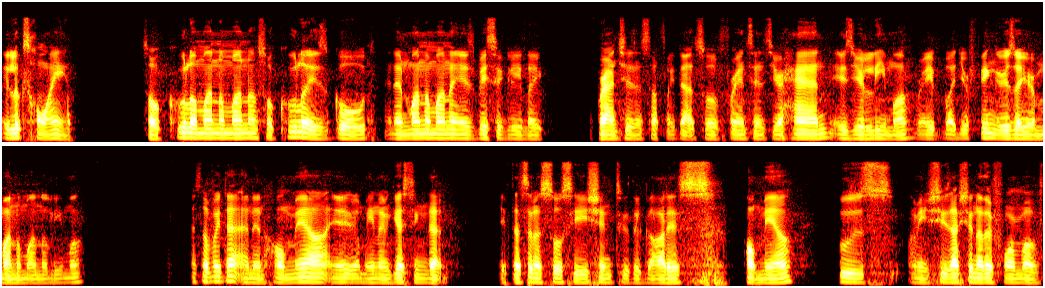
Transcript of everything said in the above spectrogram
it looks Hawaiian. So kula mana mana, so kula is gold, and then mana mana is basically like branches and stuff like that. So for instance, your hand is your lima, right? But your fingers are your mana mana lima and stuff like that. And then haumea, eh, I mean, I'm guessing that if that's an association to the goddess Haumea, who's, I mean, she's actually another form of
